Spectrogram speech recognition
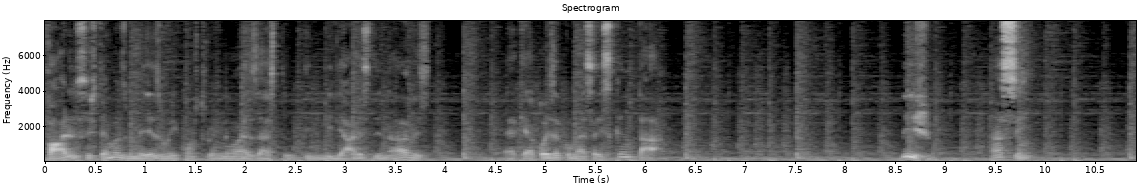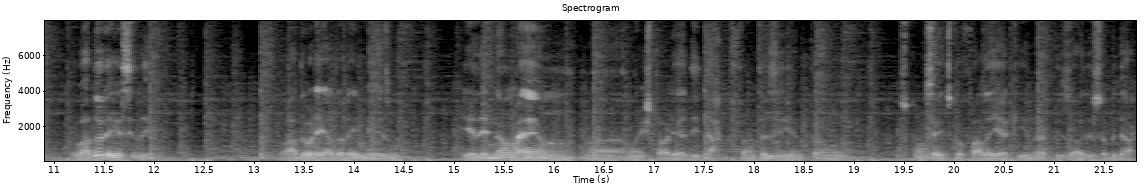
vários sistemas mesmo e construindo um exército de milhares de naves, é que a coisa começa a esquentar. Bicho, assim, eu adorei esse livro. Eu adorei, adorei mesmo. Ele não é um, uma, uma história de Dark Fantasy, então os conceitos que eu falei aqui no episódio sobre Dark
